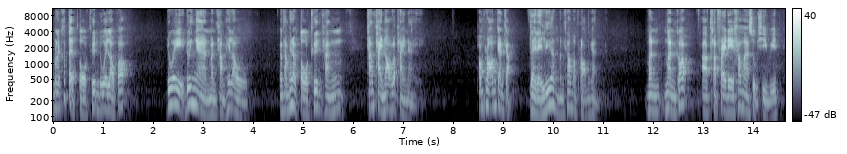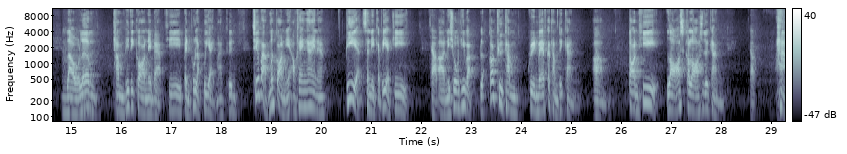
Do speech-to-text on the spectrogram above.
มันก็เติบโตขึ้นด้วยเราก็ด้วยด้วยงานมันทำให้เรามันทำให้เราโตขึ้นทั้งทั้งภายนอกและภายใน พร้อม ๆ กันกับหลาย ๆ เรื่องมันเข้ามาพร้อมกัน มันมันก็คลับไฟเดย์เข้ามาสู่ชีวิต เราเริ่มทำพิธีกรในแบบที่เป็นผู้หลักผู้ใหญ่มากขึ้นเชื่อแบบเมื่อก่อนนี้เอาแค่ง่ายๆนะ พี่อะสนิทกับพี่อากี้ครับอ่าในช่วงที่แบบก็คือทำ Green Wave ก็ทำด้วยกันอา ตอนที่ Lost ก็ Lost ด้วยกันครับหา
